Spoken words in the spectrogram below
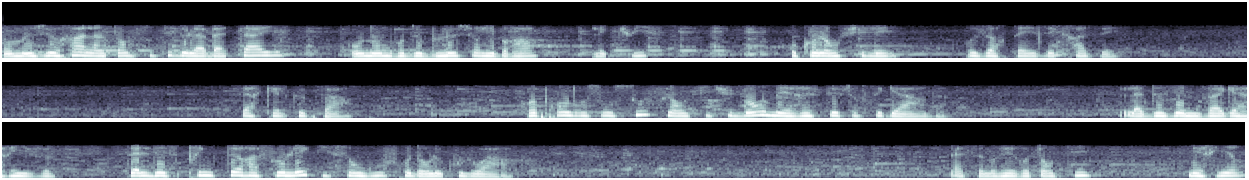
On mesurera l'intensité de la bataille au nombre de bleus sur les bras, les cuisses, au col enfilé, aux orteils écrasés. Faire quelques pas. Reprendre son souffle en titubant mais rester sur ses gardes. La deuxième vague arrive, celle des sprinteurs affolés qui s'engouffrent dans le couloir. La sonnerie retentit, mais rien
